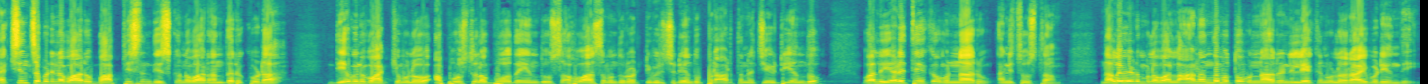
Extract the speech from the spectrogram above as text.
రక్షించబడిన వారు బాప్తిసం తీసుకున్న వారందరూ కూడా దేవుని వాక్యములో అపోస్తుల బోధ ఎందు సహవాసముందు రొట్టి విరుచుడు ప్రార్థన చేయటి ఎందు వాళ్ళు ఎడతీక ఉన్నారు అని చూస్తాం. నలవేడములో వాళ్ళు ఆనందముతో ఉన్నారని లేఖనంలో రాయబడి ఉంది.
